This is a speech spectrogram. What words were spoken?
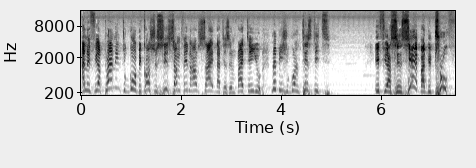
And if you're planning to go because you see something outside that is inviting you, maybe you should go and taste it. If you are sincere about the truth,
